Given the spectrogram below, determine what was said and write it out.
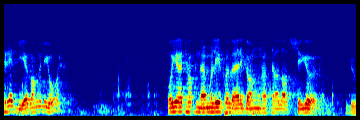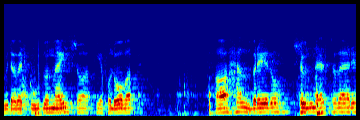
tredje gangen i år. Og jeg er takknemlig for hver gang at det har latt seg gjøre. Gud har vært god med meg, så at jeg får lov å ha helbred og sunnhet til å være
